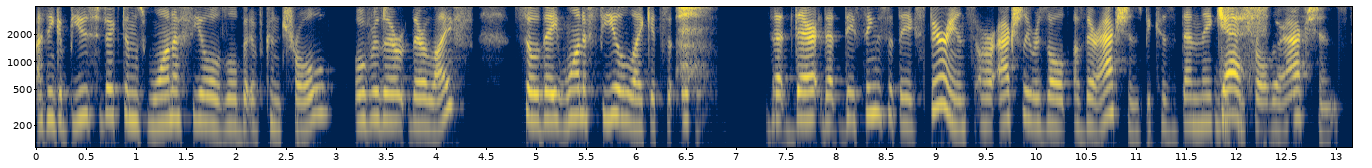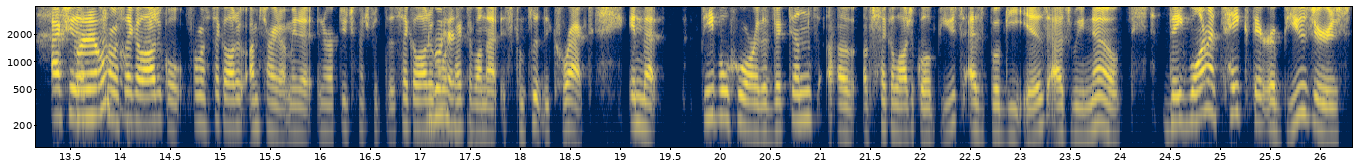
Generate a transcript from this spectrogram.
I think abuse victims want to feel a little bit of control over their their life, so they want to feel like it's it, that they're that the things that they experience are actually a result of their actions because then they can Yes. control their actions. Actually, But from a psychological from a psychological. I'm sorry, I don't mean to interrupt you too much, but the psychological perspective on that is completely correct. In that people who are the victims of, of psychological abuse, as Boogie is, as we know, they want to take their abusers,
